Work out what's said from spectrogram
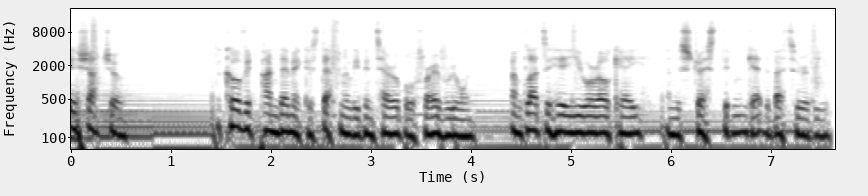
Dear Shacho, the COVID pandemic has definitely been terrible for everyone. I'm glad to hear you are okay and the stress didn't get the better of you.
